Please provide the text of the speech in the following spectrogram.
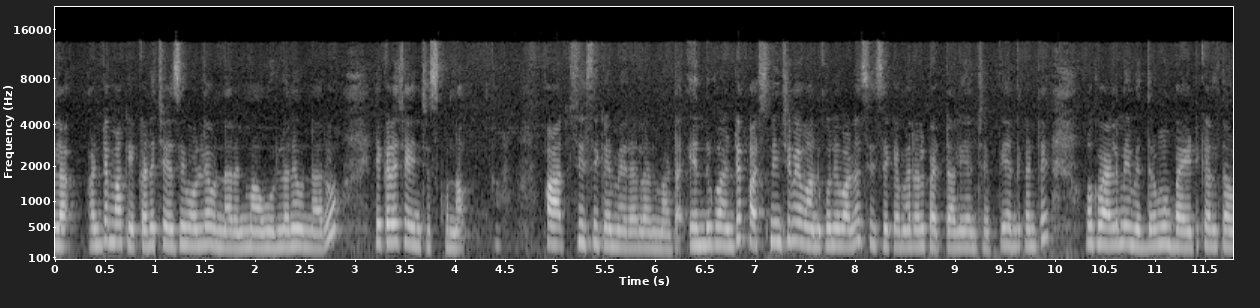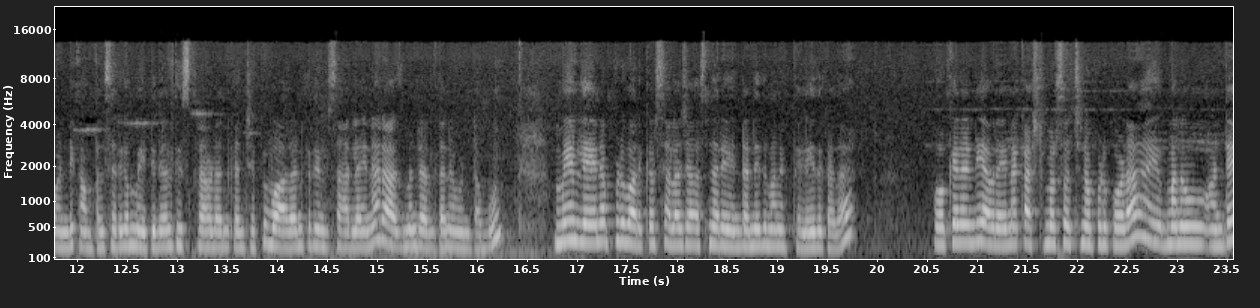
ఇలా అంటే మాకు ఇక్కడ చేసే వాళ్ళే ఉన్నారండి మా ఊర్లోనే ఉన్నారు. ఇక్కడే చేయించేసుకున్నాం. పాత సీసీ కెమెరాలు అనమాట ఎందుకు అంటే ఫస్ట్ నుంచి మేము అనుకునే వాళ్ళం సీసీ కెమెరాలు పెట్టాలి అని చెప్పి. ఎందుకంటే ఒకవేళ మేము ఇద్దరము బయటికి వెళ్తామండి కంపల్సరీగా మెటీరియల్ తీసుకురావడానికి అని చెప్పి వారానికి రెండు సార్లు అయినా రాజమండ్రి వెళ్తూనే ఉంటాము. మేము లేనప్పుడు వర్కర్స్ ఎలా చేస్తున్నారు ఏంటనేది మనకు తెలియదు కదా. ఓకేనండి. ఎవరైనా కస్టమర్స్ వచ్చినప్పుడు కూడా మనం అంటే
